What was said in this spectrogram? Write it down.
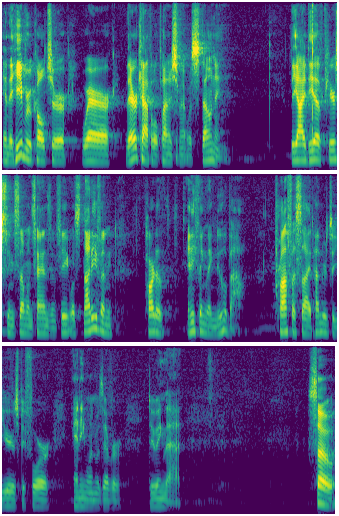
in the Hebrew culture where their capital punishment was stoning. The idea of piercing someone's hands and feet was not even part of anything they knew about. Prophesied hundreds of years before anyone was ever doing that. So,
